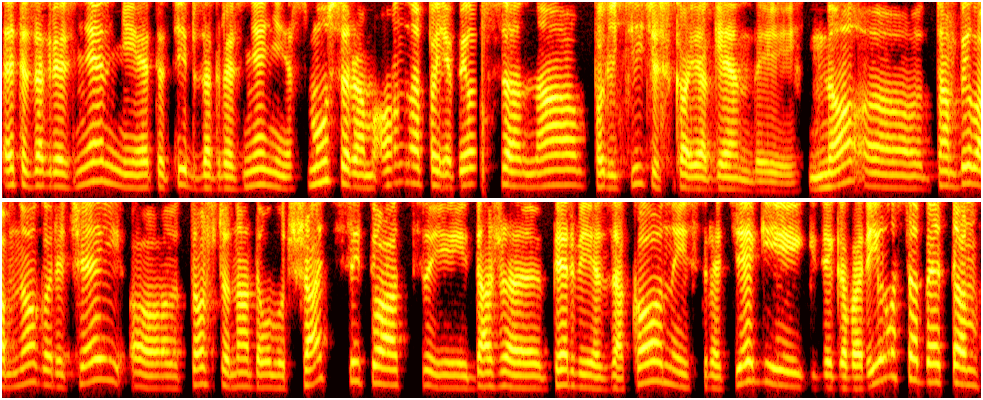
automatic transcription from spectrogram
это загрязнение, этот тип загрязнения с мусором, он появился на политической агенде. Но э, там было много речей о том, что надо улучшать ситуацию, даже первые законы и стратегии стратегии, где говорилось об этом,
